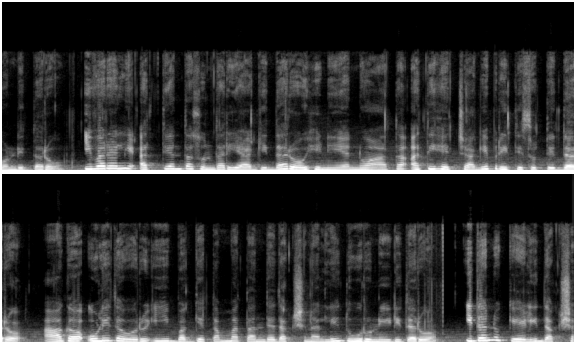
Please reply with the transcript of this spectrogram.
ಮಾಡಿಕೊಂಡಿದ್ದರು. ಇವರಲ್ಲಿ ಅತ್ಯಂತ ಸುಂದರಿಯಾಗಿದ್ದ ರೋಹಿಣಿಯನ್ನು ಆತ ಅತಿ ಹೆಚ್ಚಾಗಿ ಪ್ರೀತಿಸುತ್ತಿದ್ದರು. ಆಗ ಉಳಿದವರು ಈ ಬಗ್ಗೆ ತಮ್ಮ ತಂದೆ ದಕ್ಷನಲ್ಲಿ ದೂರು ನೀಡಿದರು. ಇದನ್ನು ಕೇಳಿ ದಕ್ಷ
